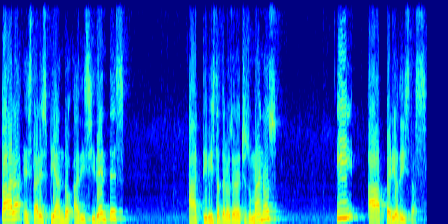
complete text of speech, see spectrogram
para estar espiando a disidentes, a activistas de los derechos humanos y a periodistas.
